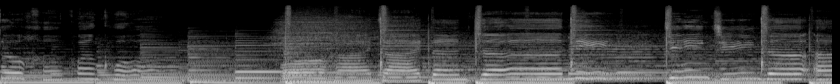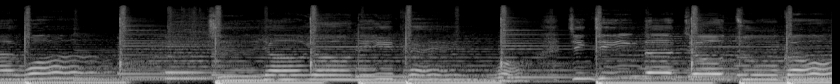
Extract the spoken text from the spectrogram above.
都好宽阔。还在等着你。静静的爱我，只要有你陪我，静静的就足够。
